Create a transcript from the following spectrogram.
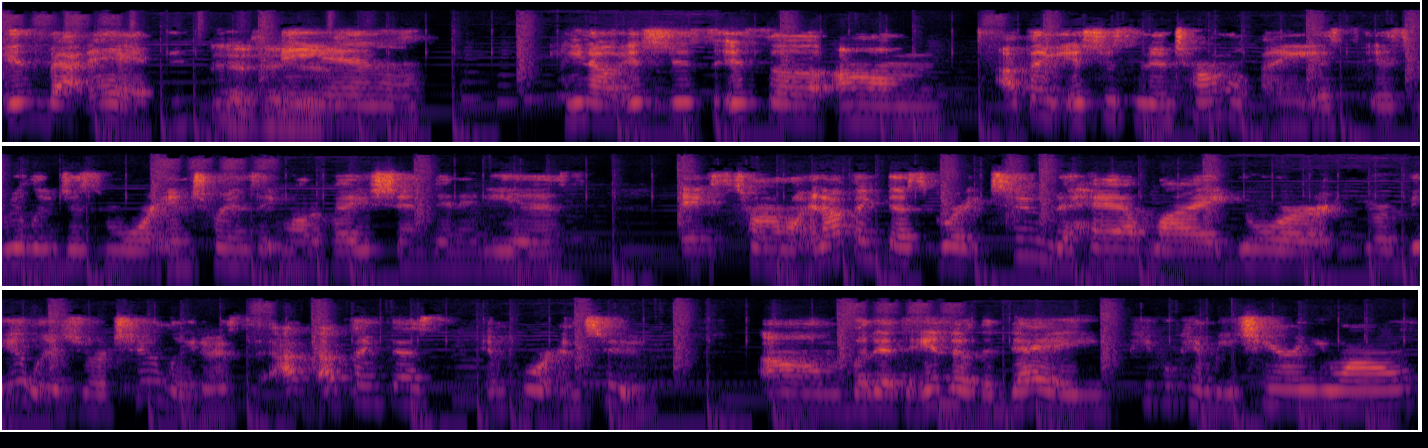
it's about to happen. Yes, yes, and you know, it's just it's a um I think it's just an internal thing. It's it's really just more intrinsic motivation than it is external. And I think that's great too to have like your your village, your cheerleaders. I, I think that's important too. Um, but at the end of the day, people can be cheering you on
